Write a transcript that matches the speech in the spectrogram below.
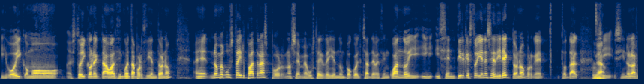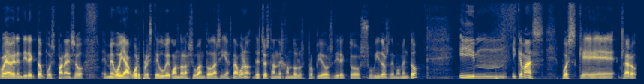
y voy como... Estoy conectado al 50%, ¿no? Eh, no me gusta ir para atrás por, no sé, me gusta ir leyendo un poco el chat de vez en cuando y, y- y sentir que estoy en ese directo, ¿no? Porque, total, si, si no las voy a ver en directo, pues para eso eh, me voy a WordPress TV cuando las suban todas y ya está. Bueno, de hecho están dejando los propios directos subidos de momento. Y, mm, ¿y qué más? Pues que, claro,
